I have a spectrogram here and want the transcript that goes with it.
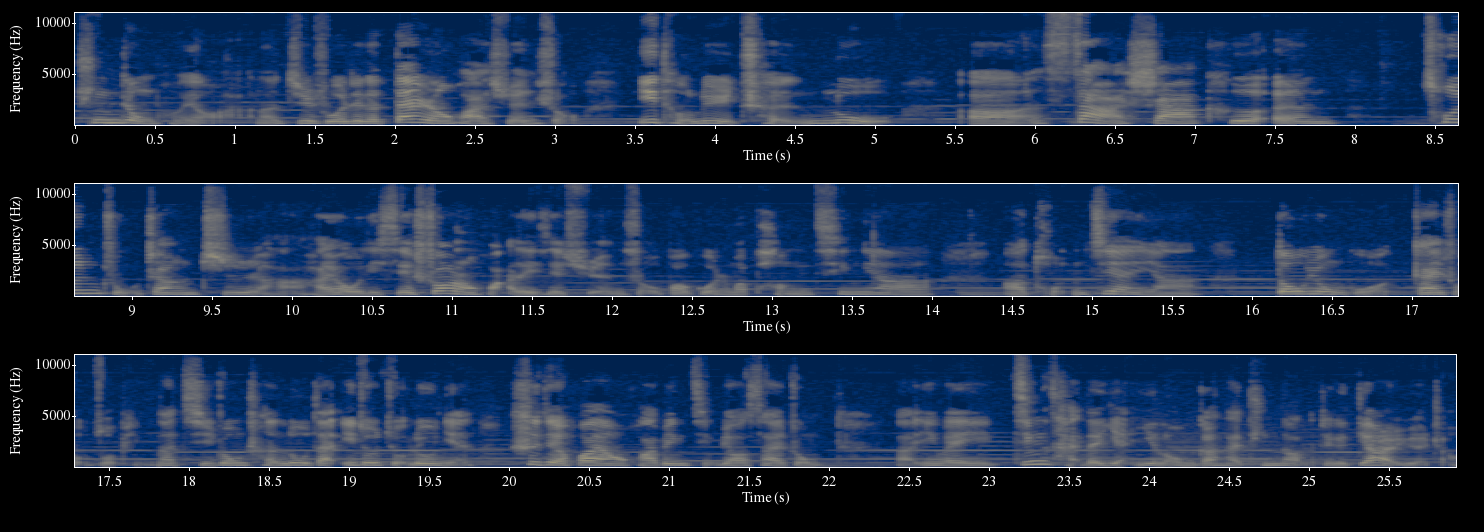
听众朋友啊？那据说这个单人滑选手伊藤绿、陈露，啊，萨沙科恩。村主张之啊，还有一些双人滑的一些选手，包括什么彭清呀、啊童健呀，都用过该首作品。那其中陈露在一九九六年世界花样滑冰锦标赛中，啊，因为精彩的演绎了我们刚才听到的这个第二乐章，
